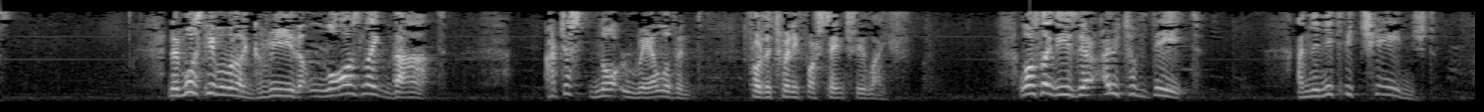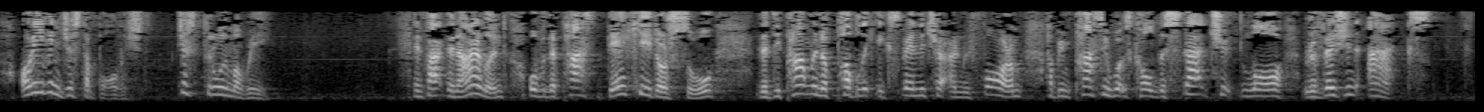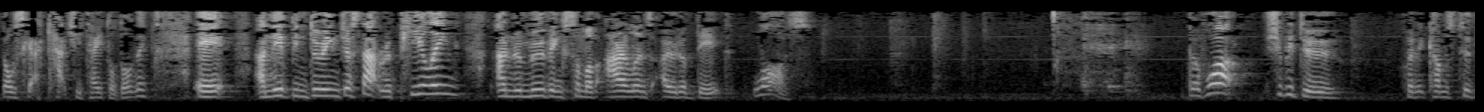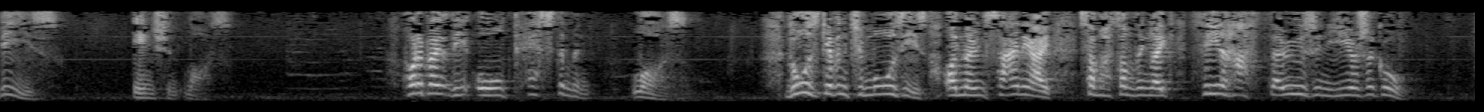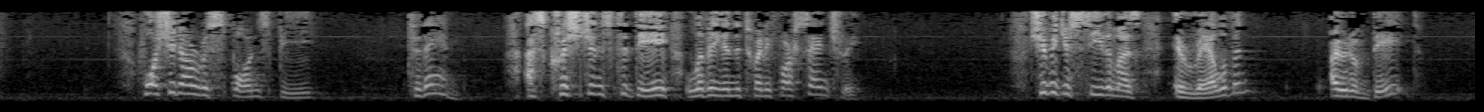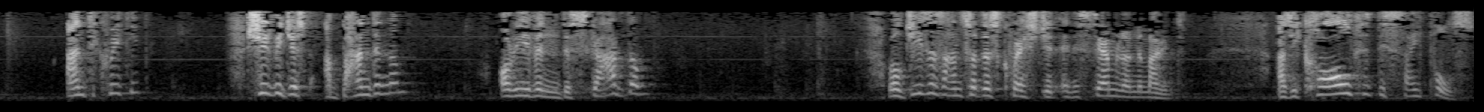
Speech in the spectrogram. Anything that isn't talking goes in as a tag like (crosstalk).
Now, most people will agree that laws like that are just not relevant for the 21st century life. Laws like these, they're out of date. And they need to be changed. Or even just abolished. Just throw them away. In fact, in Ireland, over the past decade or so, the Department of Public Expenditure and Reform have been passing what's called the Statute Law Revision Acts. They always get a catchy title, don't they? Uh, and they've been doing just that, repealing and removing some of Ireland's out-of-date laws. But what should we do when it comes to these ancient laws? What about the Old Testament laws? Those given to Moses on Mount Sinai some, something like three and a half thousand years ago. What should our response be to them as Christians today living in the 21st century? Should we just see them as irrelevant, out of date, antiquated? Should we just abandon them? Or even discard them? Well, Jesus answered this question in the Sermon on the Mount as he called his disciples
